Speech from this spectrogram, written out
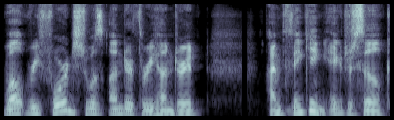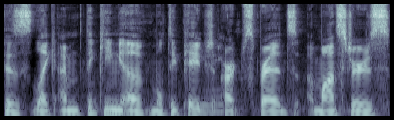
well reforged was under 300 i'm thinking yggdrasil because like i'm thinking of multi-page Right. art spreads monsters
